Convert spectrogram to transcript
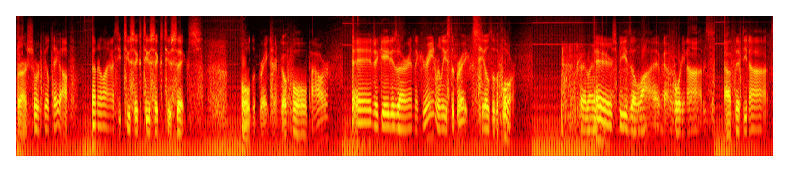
for our short field takeoff. Center line, I see 262626. Hold the brakes and go full power. Engine gauges are in the green, release the brakes, heels to the floor. Airspeed's alive, got 40 knots, got 50 knots.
